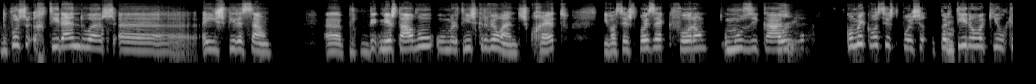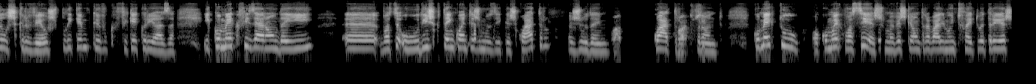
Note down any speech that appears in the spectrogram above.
Depois, retirando as, uh, a inspiração, uh, porque neste álbum o Martim escreveu antes, correto? E vocês depois é que foram musicar. Como é que vocês depois partiram aquilo que ele escreveu? Expliquem-me que eu fiquei curiosa. E como é que fizeram daí Uh, você, o disco tem quantas músicas? Quatro? Ajudem-me. Quatro. Quatro, Quatro, pronto. Sim. Como é que tu, ou como é que vocês, uma vez que é um trabalho muito feito a três,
